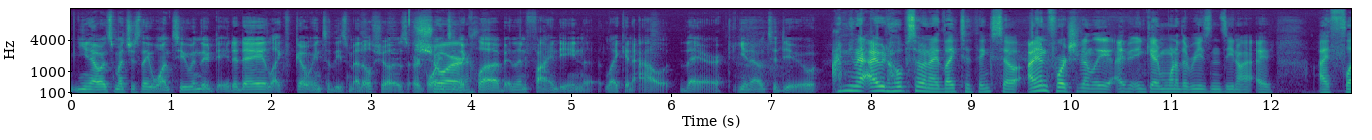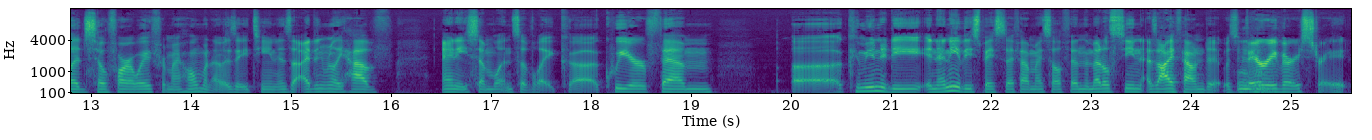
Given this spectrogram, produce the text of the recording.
you know as much as they want to in their day to day like going to these metal shows or going to the club and then finding like an out there you know to do I mean, I, would hope so, and I'd like to think so. I unfortunately, I again, one of the reasons you know I I fled so far away from my home when I was 18 is that I didn't really have any semblance of like uh, queer femme uh, community in any of these spaces I found myself in. The metal scene, as I found it, was Mhm. very very straight,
